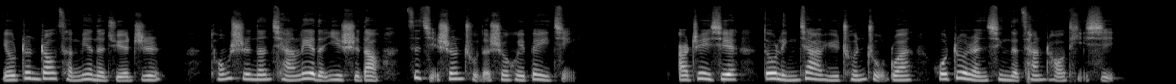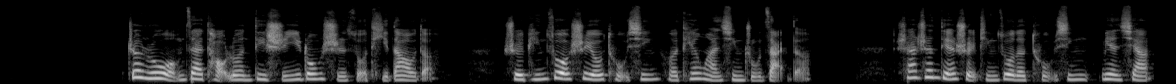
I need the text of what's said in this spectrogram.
有更高层面的觉知，同时能强烈的意识到自己身处的社会背景，而这些都凌驾于纯主观或个人性的参考体系。正如我们在讨论第十一宫时所提到的。水瓶座是由土星和天王星主宰的，上升点水瓶座的土星面相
